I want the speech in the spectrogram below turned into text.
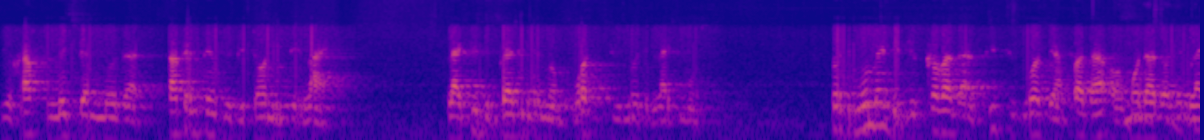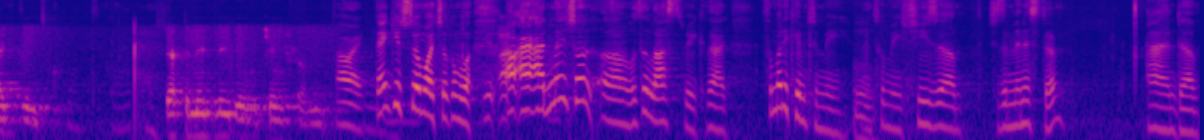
you have to make them know that certain things will be done if they lie. Like if the president of what you know they like most. So the moment they discover that this is what their father or mother doesn't like doing, definitely they will change from it. All right. Thank you so much, Tokumbo. I, I had mentioned, uh, was it last week, that somebody came to me and told me she's a, she's a minister, and um,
